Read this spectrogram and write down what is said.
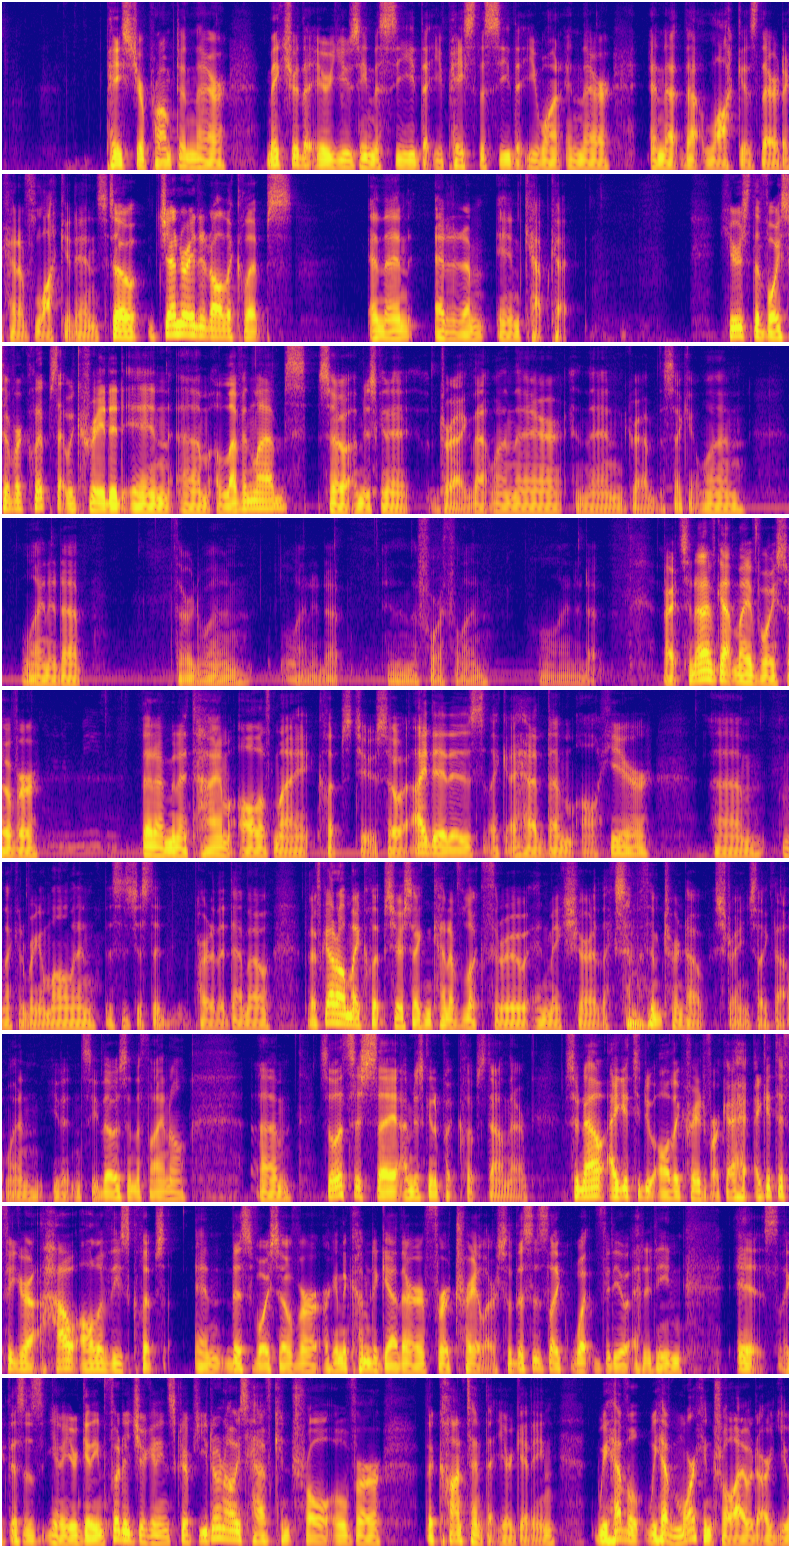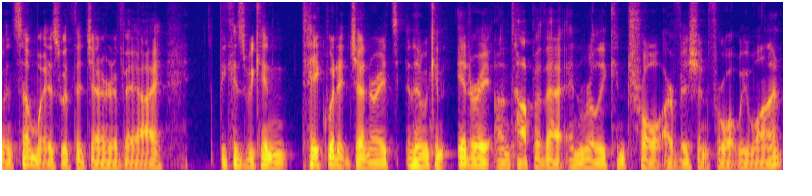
paste your prompt in there. Make sure that you're using the seed, that you paste the seed that you want in there, and that that lock is there to kind of lock it in. So generated all the clips and then edit them in CapCut. Here's the voiceover clips that we created in um, ElevenLabs. So I'm just to drag that one there and then grab the second one, line it up, third one, line it up, and then the fourth one, line it up. All right, so now I've got my voiceover that I'm going to time all of my clips to. So what I did is like I had them all here. Um, I'm not going to bring them all in. This is just a part of the demo. But I've got all my clips here so I can kind of look through and make sure like some of them turned out strange like that one. You didn't see those in the final. Um, so let's just say I'm just going to put clips down there. So now I get to do all the creative work. I, I get to figure out how all of these clips and this voiceover are going to come together for a trailer. So this is like what video editing is. Like this is, you know, you're getting footage, you're getting scripts. You don't always have control over the content that you're getting. We have a, we have more control, I would argue, in some ways with the generative AI, because we can take what it generates and then we can iterate on top of that and really control our vision for what we want.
